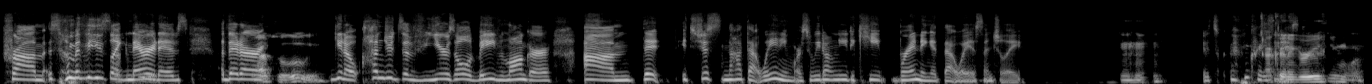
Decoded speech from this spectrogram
from some of these like Absolutely. narratives that are Absolutely, you know, hundreds of years old, maybe even longer. Um, that it's just not that way anymore. So we don't need to keep branding it that way, essentially. Mm-hmm. It's crazy. I couldn't agree with you more.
